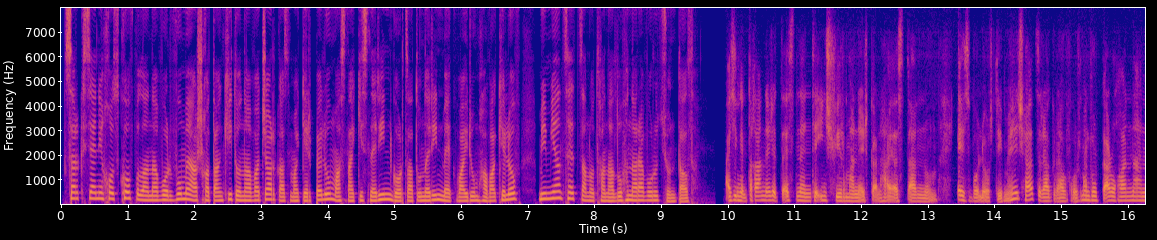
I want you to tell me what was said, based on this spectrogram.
Սարգսյանի խոսքով պլանավորվում է աշխատանքի տոնավաճառ կազմակերպելու մասնակիցներին գործատուներին մեկ վայրում հավաքելով միմյանց հետ ծանոթանալու հնարավորություն տալ։ Այսինքն տղաները տեսնեն, թե ինչ ֆիրմաներ կան Հայաստանում այս ոլորտի մեջ, հա, ծրագրավորման, որ կարողանան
